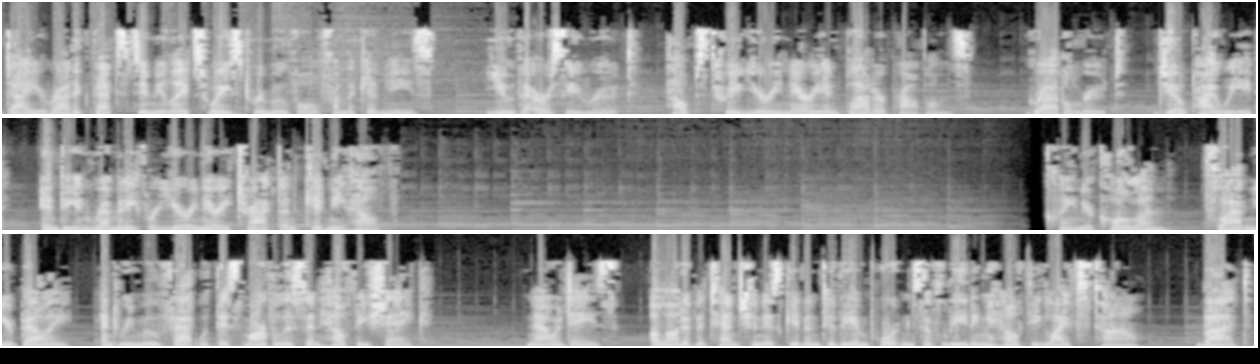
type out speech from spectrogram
diuretic that stimulates waste removal from the kidneys. Uva ursi root, helps treat urinary and bladder problems. Gravel root, Joe Pye weed, Indian remedy for urinary tract and kidney health. Clean your colon, flatten your belly, and remove fat with this marvelous and healthy shake. Nowadays, a lot of attention is given to the importance of leading a healthy lifestyle. But,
